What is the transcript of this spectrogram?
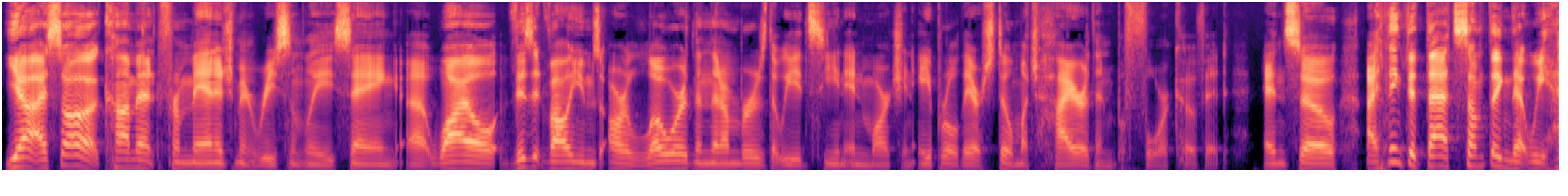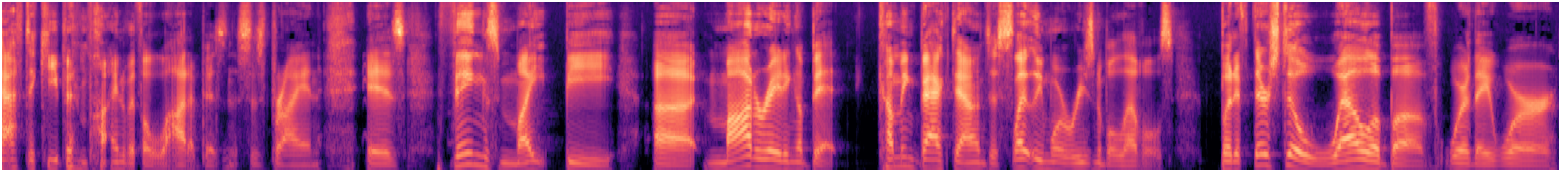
Yeah, I saw a comment from management recently saying uh, while visit volumes are lower than the numbers that we had seen in March and April, they are still much higher than before COVID. And so I think that that's something that we have to keep in mind with a lot of businesses, Brian, is things might be uh, moderating a bit, coming back down to slightly more reasonable levels. But if they're still well above where they were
